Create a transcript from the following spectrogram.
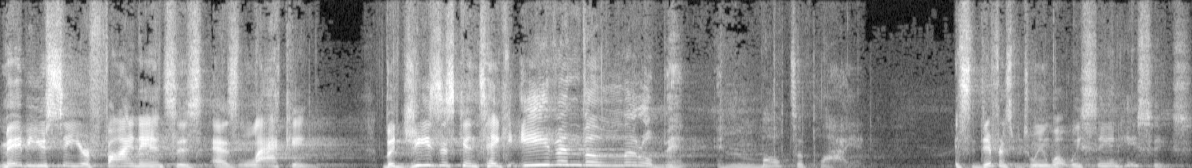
Maybe you see your finances as lacking, but Jesus can take even the little bit and multiply it. It's the difference between what we see and he sees.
